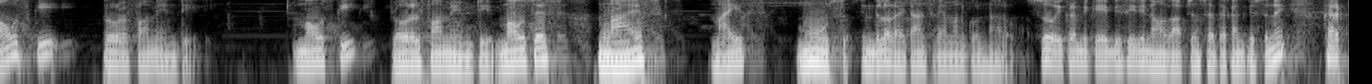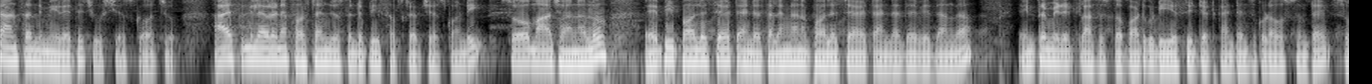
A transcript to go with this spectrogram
మౌస్కి ఫ్లోరల్ ఫామ్ ఏంటి? మౌస్కి ఫ్లోరల్ ఫామ్ ఏమిటి? మౌసెస్ మైస్ మైస్ మూస్ ఇందులో రైట్ ఆన్సర్ ఏమనుకుంటున్నారు? సో ఇక్కడ మీకు ఏబిసిడి నాలుగు ఆప్షన్స్ అయితే కనిపిస్తున్నాయి. కరెక్ట్ ఆన్సర్ని మీరైతే చూస్ చేసుకోవచ్చు. ఐస్ మీరు ఎవరైనా ఫస్ట్ టైం చూస్తుంటే ప్లీజ్ సబ్స్క్రైబ్ చేసుకోండి. సో మా ఛానల్లో AP POLYCET and Telangana POLYCET and అదేవిధంగా ఇంటర్మీడియట్ క్లాసెస్తో పాటు డిఎస్సి టెట్ కంటెంట్స్ కూడా వస్తుంటాయి. సో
